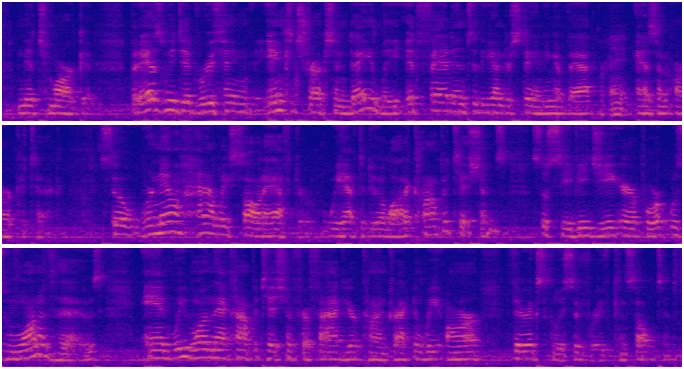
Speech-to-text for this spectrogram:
niche market. But as we did roofing in construction daily, it fed into the understanding of that right. as an architect. So we're now highly sought after. We have to do a lot of competitions. So CVG Airport was one of those. And we won that competition for a five year contract, and we are their exclusive roof consultant.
